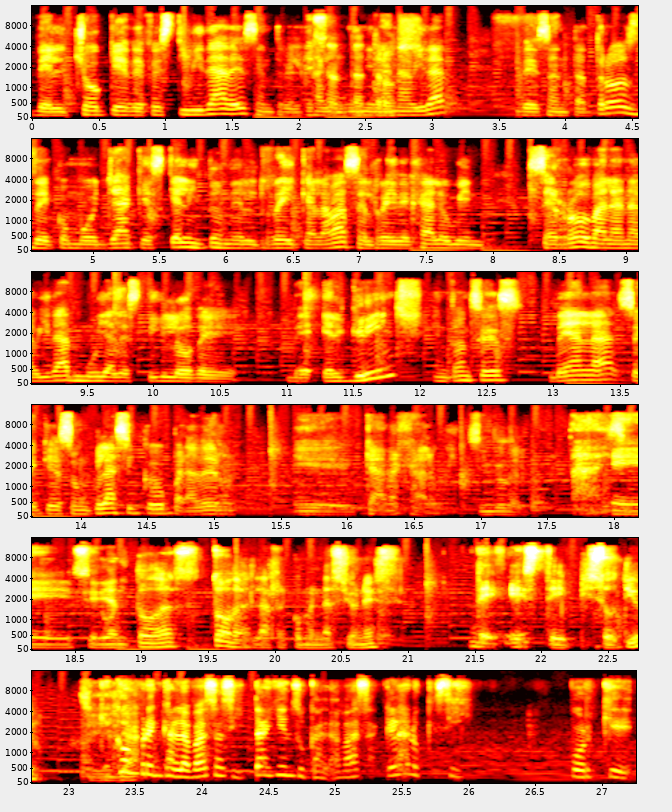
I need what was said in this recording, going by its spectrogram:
del choque de festividades entre el De Halloween Santa y la. Navidad. De Santa Claus, de cómo Jack Skellington, el rey calabaza, el rey de Halloween, se roba la Navidad muy al estilo de, de El Grinch. Entonces, véanla. Sé que es un clásico para ver eh, cada Halloween, sin duda alguna. Ay, sí. Eh, serían todas, todas las recomendaciones de este episodio. Sí, Que compren calabazas y tallen su calabaza, claro que sí. Porque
